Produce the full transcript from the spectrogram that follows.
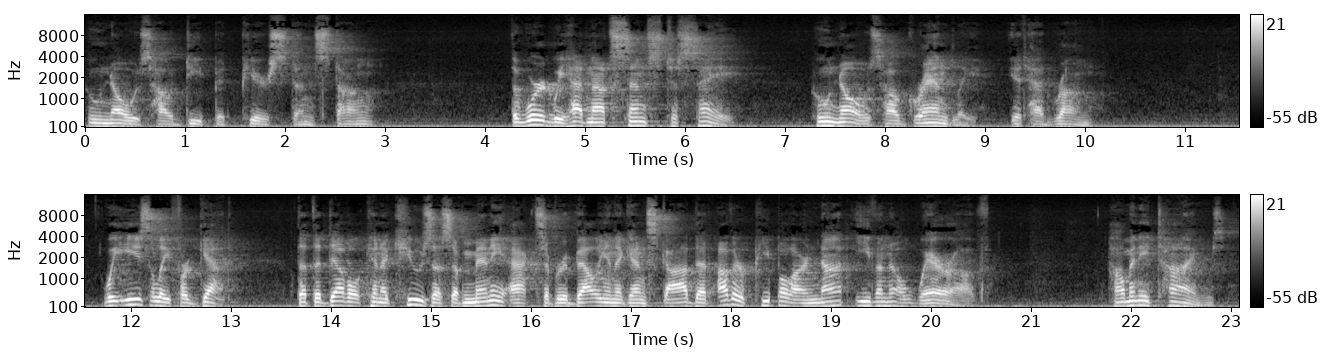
Who knows how deep it pierced and stung? the word we had not sense to say, who knows how grandly it had rung. We easily forget that the devil can accuse us of many acts of rebellion against God that other people are not even aware of. How many times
